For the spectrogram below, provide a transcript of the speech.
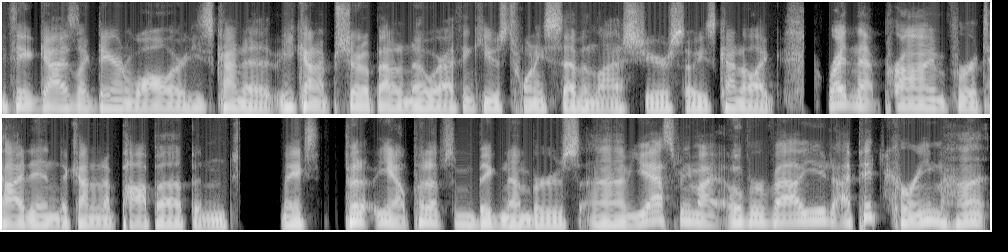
you think guys like Darren Waller, he's kind of he kind of showed up out of nowhere. I think he was 27 last year, so he's kind of like right in that prime for a tight end to kind of pop up and makes put you know put up some big numbers. Um, you asked me my overvalued. I picked Kareem Hunt.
